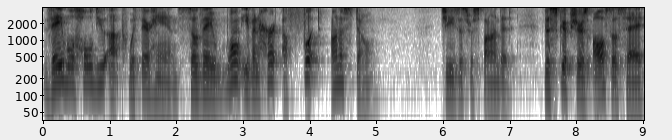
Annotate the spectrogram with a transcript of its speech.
they will hold you up with their hands, so they won't even hurt a foot on a stone. Jesus responded, The scriptures also say,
